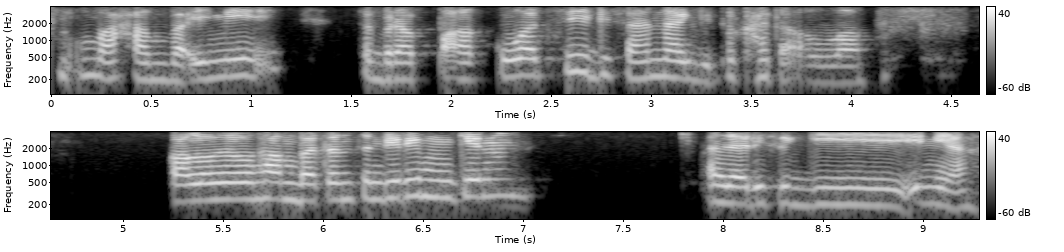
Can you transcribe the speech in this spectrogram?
hamba ini seberapa kuat sih di sana gitu kata Allah. Kalau hambatan sendiri mungkin eh, dari segi ini ya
